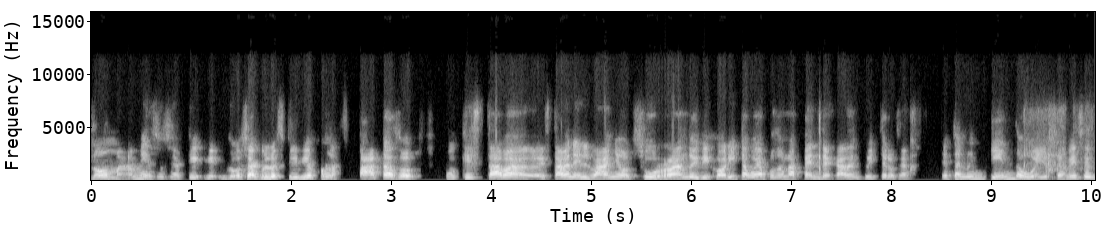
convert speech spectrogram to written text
no mames, o sea, que, o sea, lo escribió con las patas o, o que estaba, estaba en el baño zurrando y dijo, ahorita voy a poner una pendejada en Twitter, o sea, neta no entiendo, güey, o sea, a veces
